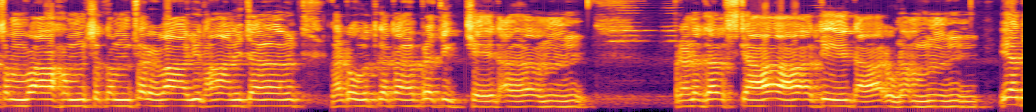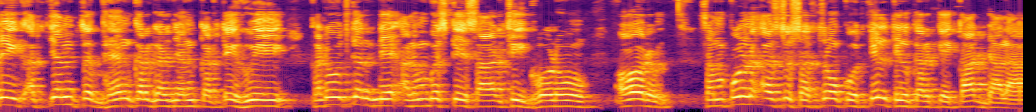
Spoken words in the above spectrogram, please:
संवाहम सुतम सर्वायुधान च घटोत्कत प्रचिक्षेद प्रणदश्चाति दारुणम यह देख अत्यंत भयंकर गर्जन करते हुए खटोत्कंद ने अनुबुस के सारथी घोड़ों और संपूर्ण अस्त्र शस्त्रों को तिल तिल करके काट डाला।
